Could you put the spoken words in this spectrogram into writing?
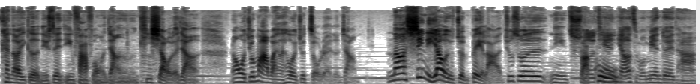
看到一个女生已经发疯了，这样踢笑了这样。然后我就骂完以后我就走人了，这样。那心里要有准备啦，就说你耍酷，你要怎么面对他？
